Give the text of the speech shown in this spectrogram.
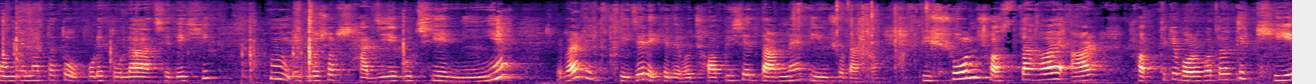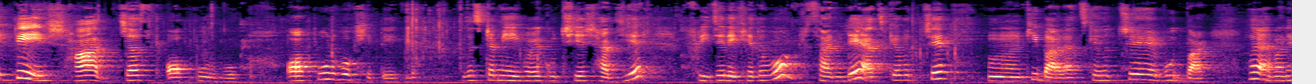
কন্টেনারটা তো ওপরে তোলা আছে, দেখি। হুম, এগুলো সব সাজিয়ে গুছিয়ে নিয়ে এবার ফ্রিজে রেখে দেবো। ছ পিসের দাম নেয় তিনশো টাকা। ভীষণ সস্তা হয় আর সব থেকে বড় কথা হচ্ছে খেতে স্বাদ জাস্ট অপূর্ব। অপূর্ব খেতে এগুলো। জাস্ট আমি এইভাবে গুছিয়ে সাজিয়ে ফ্রিজে রেখে দেবো। সানডে আজকে হচ্ছে কি বার? আজকে হচ্ছে বুধবার। হ্যাঁ মানে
